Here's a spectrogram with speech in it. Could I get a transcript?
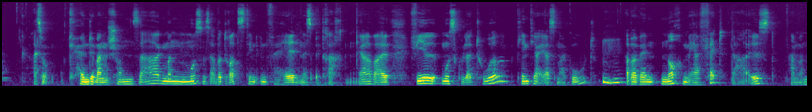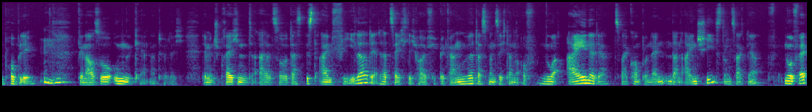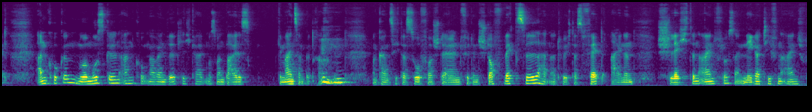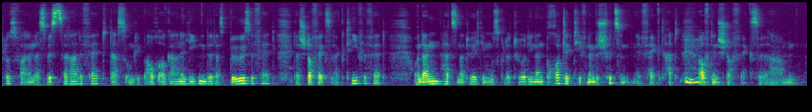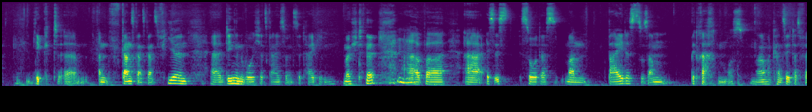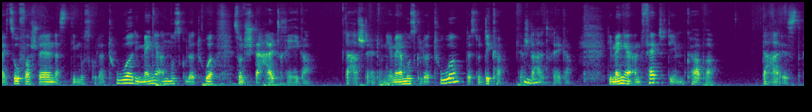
Also könnte man schon sagen, man muss es aber trotzdem im Verhältnis betrachten. Ja, weil viel Muskulatur klingt ja erstmal gut, mhm. aber wenn noch mehr Fett da ist, haben wir ein Problem. Mhm. Genauso umgekehrt natürlich. Dementsprechend, also das ist ein Fehler, der tatsächlich häufig begangen wird, dass man sich dann auf nur eine der zwei Komponenten dann einschießt und sagt, ja, nur Fett angucken, nur Muskeln angucken, aber in Wirklichkeit muss man beides gemeinsam betrachten. Mhm. Man kann sich das so vorstellen, für den Stoffwechsel hat natürlich das Fett einen schlechten Einfluss, einen negativen Einfluss, vor allem das viszerale Fett, das um die Bauchorgane liegende, das böse Fett, das stoffwechselaktive Fett. Und dann hat es natürlich die Muskulatur, die einen protektiven, einen beschützenden Effekt hat mhm. auf den Stoffwechsel. Ähm, liegt ähm, an ganz, ganz, ganz vielen äh, Dingen, wo ich jetzt gar nicht so ins Detail gehen möchte. Mhm. Aber äh, es ist so, dass man beides zusammen betrachten muss. Na, man kann sich das vielleicht so vorstellen, dass die Muskulatur, die Menge an Muskulatur so ein Stahlträger darstellt. Und je mehr Muskulatur, desto dicker der mhm. Stahlträger. Die Menge an Fett, die im Körper da ist,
